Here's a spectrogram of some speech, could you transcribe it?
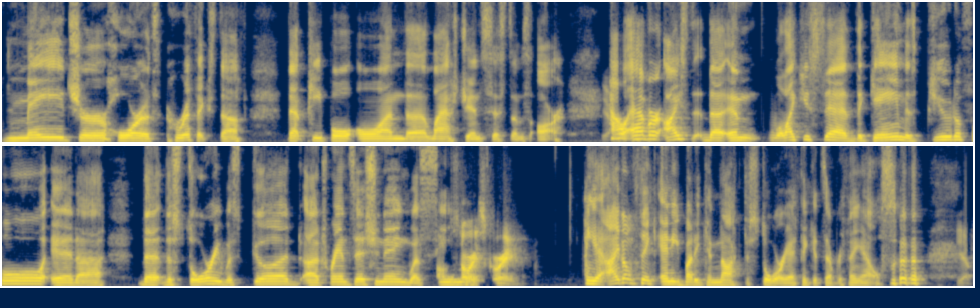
major horror, horrific stuff that people on the last gen systems are. Yeah. However, I the and well, like you said, the game is beautiful. It uh the the story was good. Uh, transitioning was Oh, the story's great. Yeah, I don't think anybody can knock the story. I think it's everything else. Yep.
